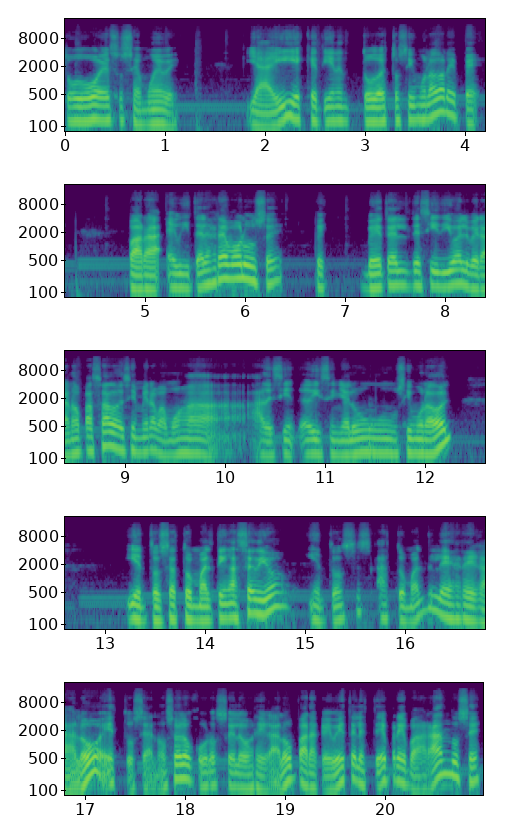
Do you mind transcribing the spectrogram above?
Todo eso se mueve. Y ahí es que tienen todos estos simuladores. Pues, para evitar el revoluce, pues, Vettel decidió el verano pasado decir, mira, vamos a, diseñar un simulador. Y entonces Aston Martin accedió y entonces Aston Martin le regaló esto, o sea, no se lo cobró, se lo regaló para que Vettel esté preparándose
